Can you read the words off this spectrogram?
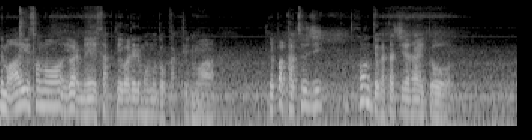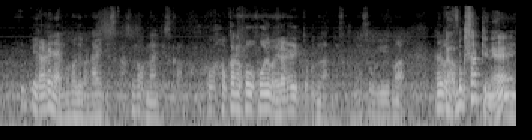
でもああいうそのいわゆる名作と言われるものとかっていうのはやっぱり活字本という形じゃないと得られないものではないですか？そんなことないですか？他の方法でも得られるってことなんですかね？そういうまあ例えば僕さっきね、え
